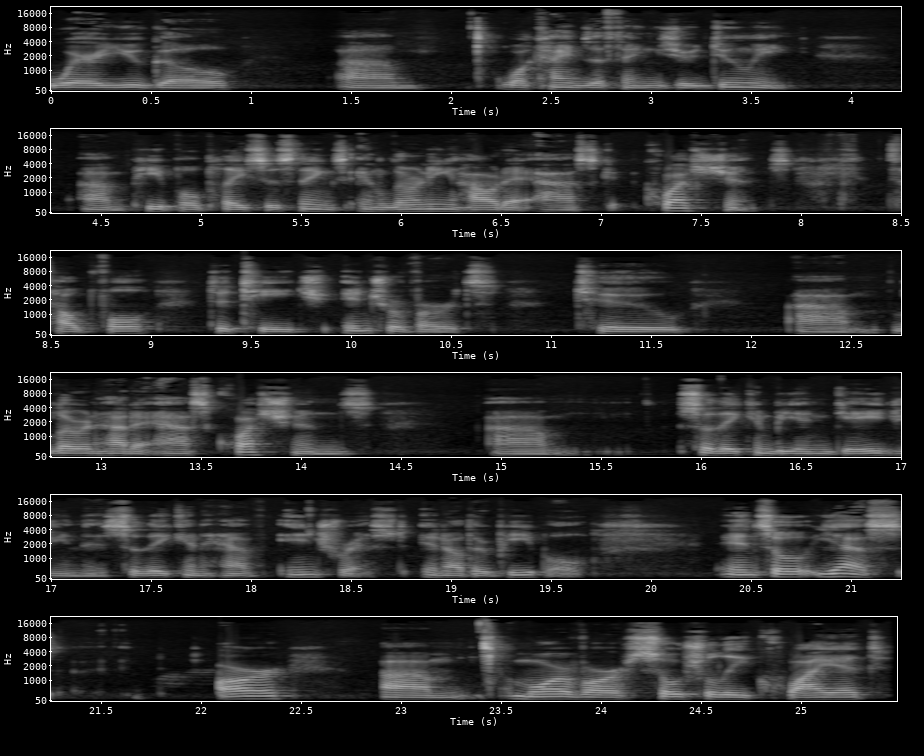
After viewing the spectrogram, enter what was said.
where you go, um, what kinds of things you're doing. Um, people, places, things, and learning how to ask questions. It's helpful to teach introverts to um, learn how to ask questions um, so they can be engaging this, so they can have interest in other people. And so, yes, are um, more of our socially quiet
